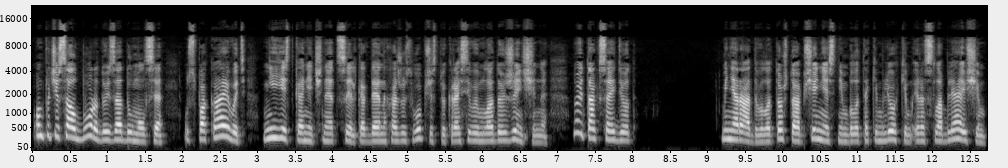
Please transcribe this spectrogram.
Он почесал бороду и задумался. Успокаивать не есть конечная цель, когда я нахожусь в обществе красивой молодой женщины. Ну и так сойдет. Меня радовало то, что общение с ним было таким легким и расслабляющим,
